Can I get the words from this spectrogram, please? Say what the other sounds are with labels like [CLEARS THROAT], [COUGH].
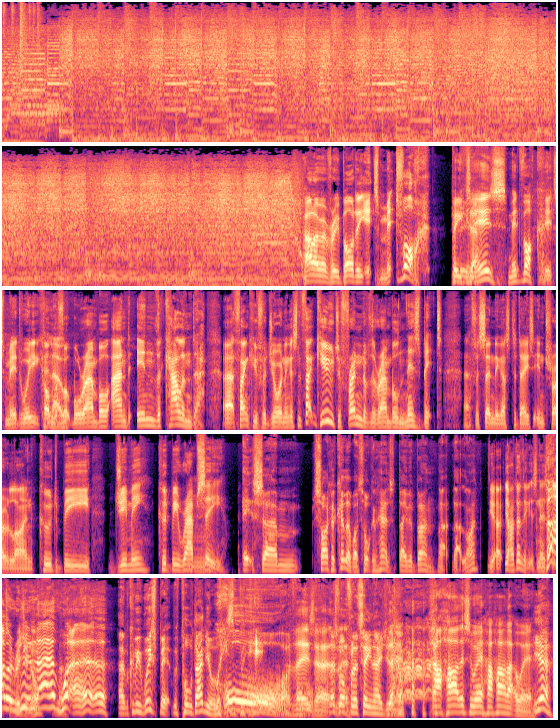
Hello, everybody. It's Mittwoch, Peter. It is Midvok. It's midweek on the Football Ramble and in the calendar. Uh, thank you for joining us, and thank you to friend of the Ramble, Nesbitt, uh, for sending us today's intro line. Could be Jimmy, could be Rab C. It's um, Psycho Killer by Talking Heads, David Byrne, that, that line. Yeah, yeah, I don't think it's Nesbitt's I'm a original. live wire. Um, could be Wizbit with Paul Daniels. Oh, there's a. That's one for the teenagers. [LAUGHS] Ha ha this way, ha ha that way. yeah,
